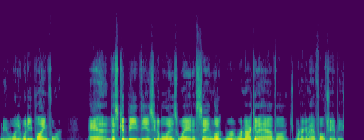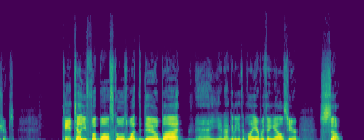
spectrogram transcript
I mean, what, what are you playing for? And this could be the NCAA's way of saying, look, we're, we're not going to have uh, we're not going to have fall championships. Can't tell you football schools what to do, but eh, you're not going to get to play everything else here. So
